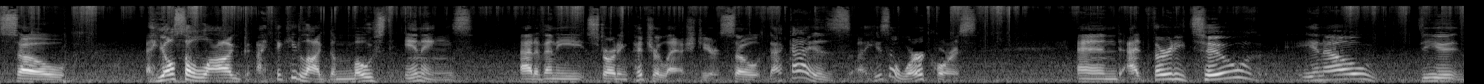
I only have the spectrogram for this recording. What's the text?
So he also logged, I think he logged the most innings out of any starting pitcher last year. So that guy is he's a workhorse. And at 32, you know, do you?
